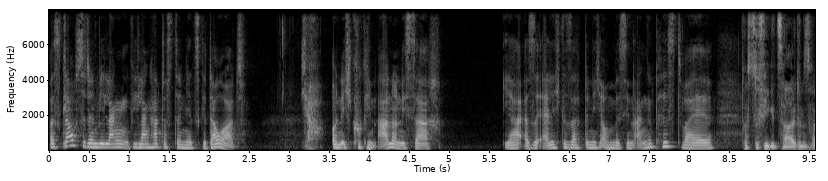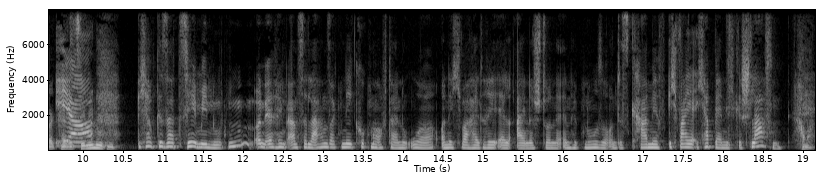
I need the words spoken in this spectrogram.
was glaubst du denn, wie lang, wie lang hat das denn jetzt gedauert? Ja. Und ich gucke ihn an und ich sag, ja, also ehrlich gesagt bin ich auch ein bisschen angepisst, weil Du hast zu viel gezahlt und es war keine 10 Minuten. Ich habe gesagt zehn Minuten und er fängt an zu lachen sagt, nee, guck mal auf deine Uhr. Und ich war halt reell eine Stunde in Hypnose und es kam mir, ich war ja, ich habe ja nicht geschlafen. Hammer.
